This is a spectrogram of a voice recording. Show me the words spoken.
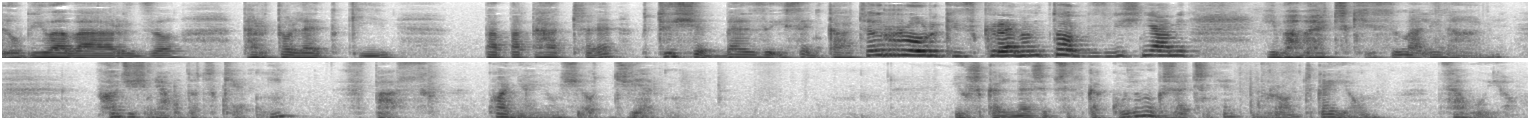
lubiła bardzo tartoletki, papatacze, ptysie bezy i sękacze, rurki z kremem, tort z wiśniami i babeczki z malinami. Wchodzi śmiało do cukierni, w pas kłaniają się odźwierni. Już kelnerzy przyskakują, grzecznie w rączkę ją całują.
